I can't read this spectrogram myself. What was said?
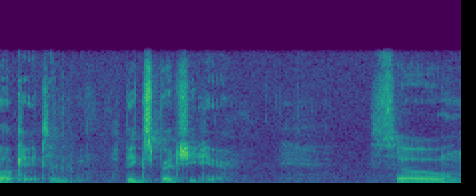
Okay, it's a big spreadsheet here. So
